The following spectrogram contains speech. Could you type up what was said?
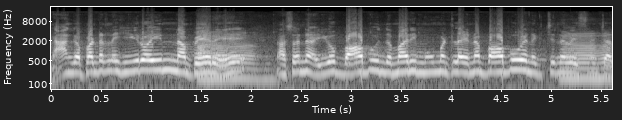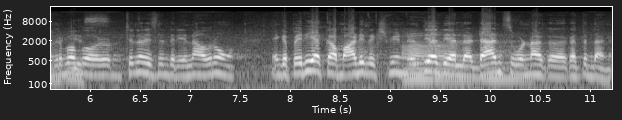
நாங்க பண்றதுல ஹீரோயின் நான் பேரு. நான் சொன்னேன் ஐயோ பாபு இந்த மாதிரி மூமெண்ட்ல என்ன பாபு எனக்கு சின்ன வயசுல சந்திரபாபு சின்ன வயசுல தெரியும். ஏன்னா அவரும் எங்க பெரிய அக்கா மாடி லட்சுமி நிருதியாதியால டான்ஸ் ஒண்ணா க- கத்துட்டாங்க.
